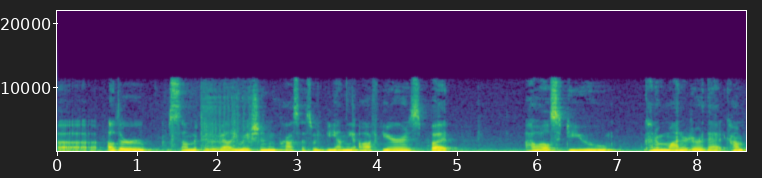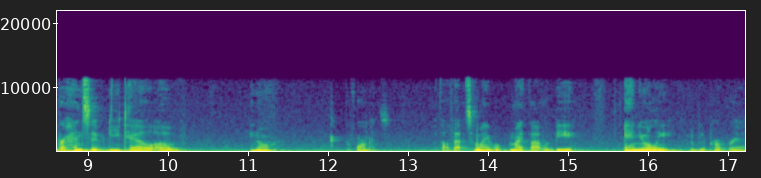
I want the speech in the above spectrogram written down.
uh, other summative evaluation process would be on the off years, but how else do you kind of monitor that comprehensive detail of, you know, performance without that? So my, my thought would be annually would be appropriate.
